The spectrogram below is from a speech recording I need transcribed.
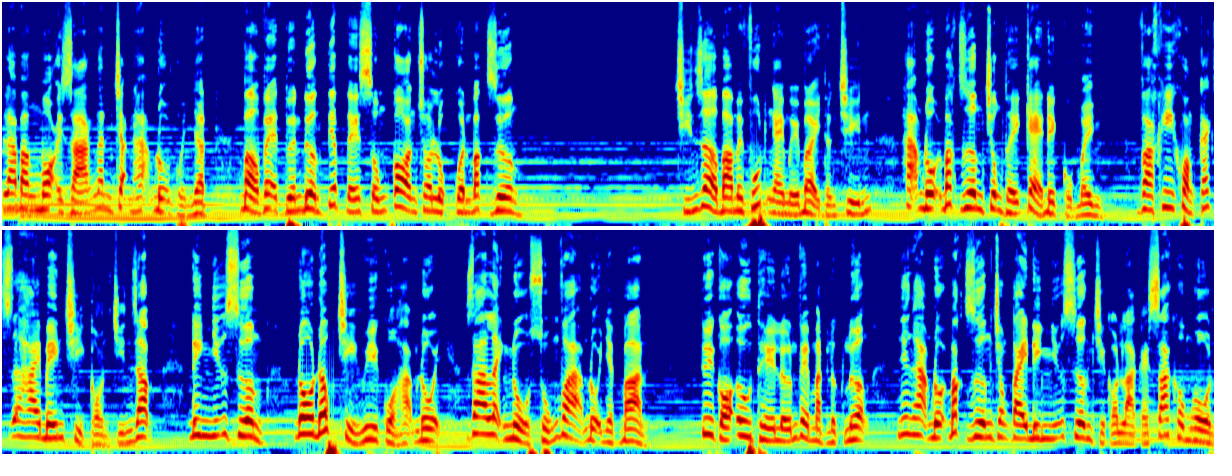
là bằng mọi giá ngăn chặn hạm đội của Nhật, bảo vệ tuyến đường tiếp tế sống còn cho lục quân Bắc Dương. 9 giờ 30 phút ngày 17 tháng 9, hạm đội Bắc Dương trông thấy kẻ địch của mình và khi khoảng cách giữa hai bên chỉ còn 9 dặm, Đinh Nhữ Sương, đô đốc chỉ huy của hạm đội, ra lệnh nổ súng vào hạm đội Nhật Bản. Tuy có ưu thế lớn về mặt lực lượng, nhưng hạm đội Bắc Dương trong tay Đinh Nhữ Sương chỉ còn là cái xác không hồn.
